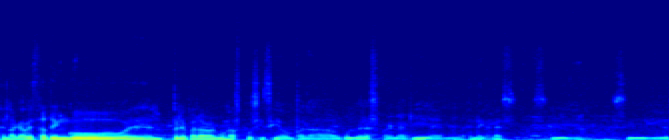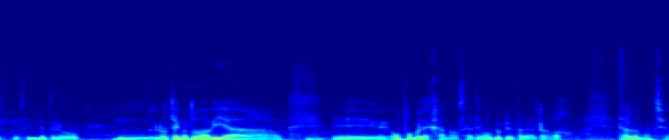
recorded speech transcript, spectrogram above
en, la cabeza tengo el preparar alguna exposición para volver a exponer aquí en, en Leganés, si, si, es posible, pero mm, lo tengo todavía eh, un poco lejano. O sea, tengo que preparar el trabajo. Tardo mucho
